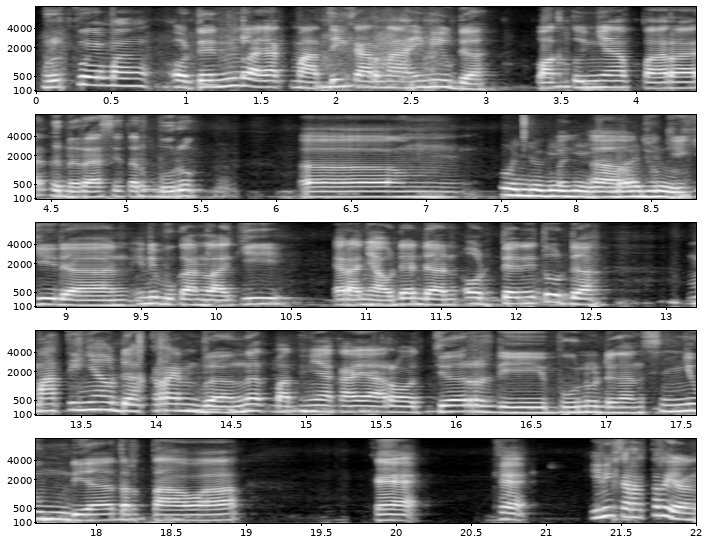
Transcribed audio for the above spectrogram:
menurutku emang Oden ini layak mati karena ini udah waktunya para generasi terburuk em, Unjuk gigi men- eh, unjuk gigi. Dan ini bukan lagi eranya Oden. Dan Oden itu udah matinya udah keren banget matinya kayak Roger dibunuh dengan senyum dia tertawa. Kayak kayak ini karakter yang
